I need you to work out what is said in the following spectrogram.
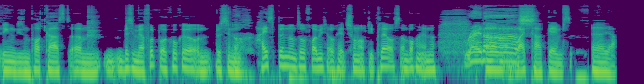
wegen diesem Podcast ähm, ein bisschen mehr Football gucke und ein bisschen Ach. heiß bin und so. Freue mich auch jetzt schon auf die Playoffs am Wochenende. Ähm, Raiders! Wildcard Games. Äh, ja.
